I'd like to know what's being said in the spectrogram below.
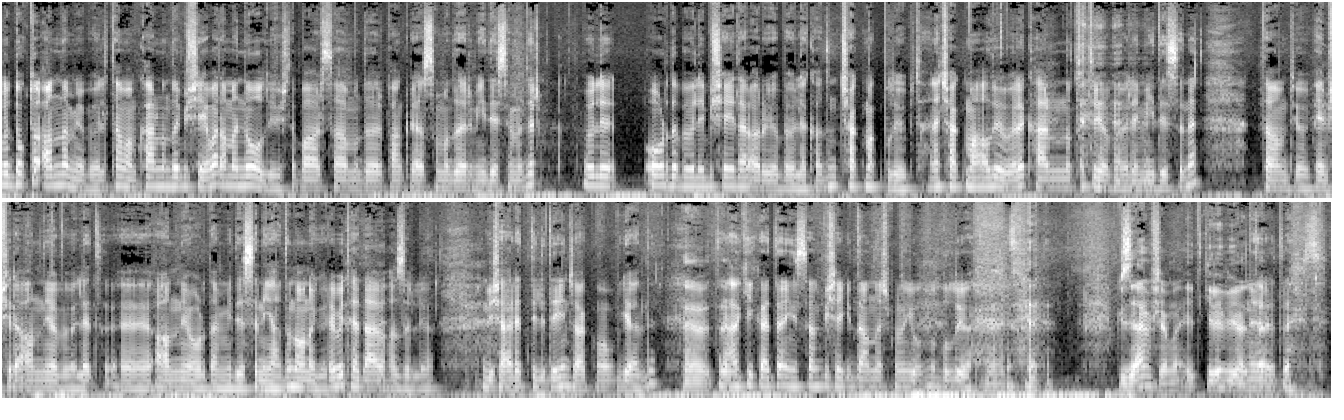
ve doktor anlamıyor böyle. Tamam karnında bir şey var ama ne oluyor işte bağırsağı mıdır, pankreası mıdır, midesi midir? Böyle orada böyle bir şeyler arıyor böyle kadın. Çakmak buluyor bir tane. Çakma alıyor böyle karnını tutuyor böyle midesine. Tamam diyor. Hemşire anlıyor böyle. E, anlıyor oradan midesinin yandığını ona göre bir tedavi hazırlıyor. Şimdi işaret dili deyince aklıma bu geldi. Evet, evet. Hakikaten insan bir şekilde anlaşmanın yolunu buluyor. Evet. Güzelmiş ama etkili bir yöntem. Evet, evet.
